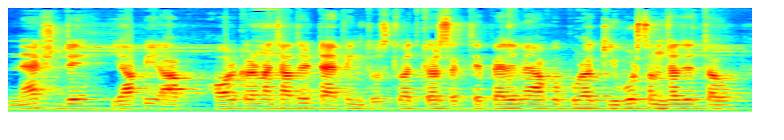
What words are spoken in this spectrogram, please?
नेक्स्ट डे या फिर आप और करना चाहते हैं टाइपिंग तो उसके बाद कर सकते हैं। पहले मैं आपको पूरा कीबोर्ड समझा देता हूँ।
